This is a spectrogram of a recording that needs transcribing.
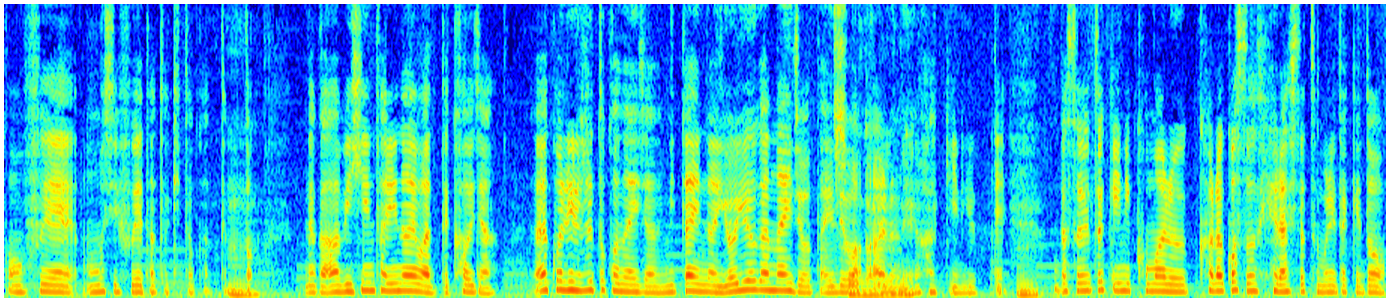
こう増えもし増えた時とかってこと、うん。なんかあ備品足りないわって買うじゃん。あこれ入れるとこないじゃんみたいな余裕がない状態ではそうなあるね。るよ。ねはっきり言って。うん。なんかそういう時に困るからこそ減らしたつもりだけど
